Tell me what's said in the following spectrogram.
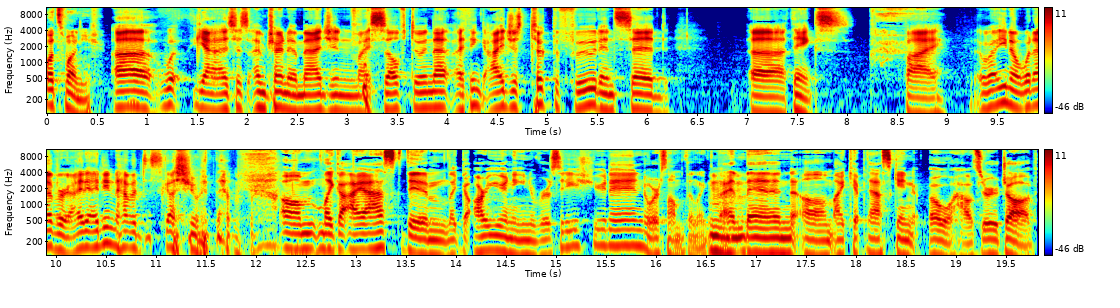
What's funny? Uh, wh- yeah, it's just I'm trying to imagine myself doing that. I think I just took the food and said, uh, "Thanks, bye." Well, you know, whatever. I, I didn't have a discussion with them. Um, like I asked them, like, are you a university student or something like that? Mm-hmm. And then um, I kept asking, oh, how's your job?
